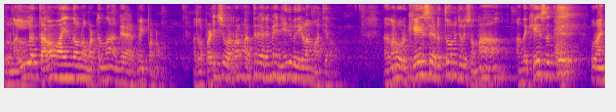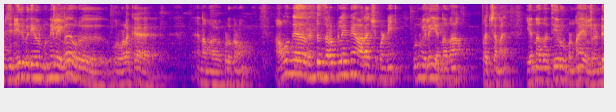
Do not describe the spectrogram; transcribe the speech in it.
ஒரு நல்ல தரம் வாய்ந்தவங்களை மட்டும்தான் அங்கே அட்மிட் பண்ணணும். அதில் படித்து வர்றவங்க அத்தனை பேரையுமே நீதிபதிகளாக மாற்றிடணும் அதனால் ஒரு கேஸ் எடுத்தோன்னு சொல்லி சொன்னால் அந்த கேஸுக்கு ஒரு அஞ்சு நீதிபதிகள் முன்னிலையில் ஒரு ஒரு வழக்கை நம்ம கொடுக்கணும். அவங்க ரெண்டு தரப்புலையுமே ஆராய்ச்சி பண்ணி உண்மையிலே என்ன தான் பிரச்சனை என்னதை தீர்வு பண்ணால் எல் ரெண்டு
